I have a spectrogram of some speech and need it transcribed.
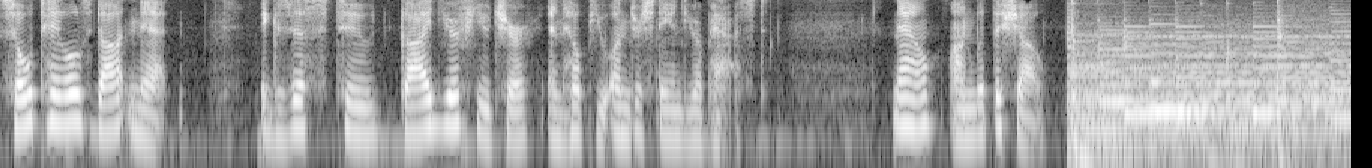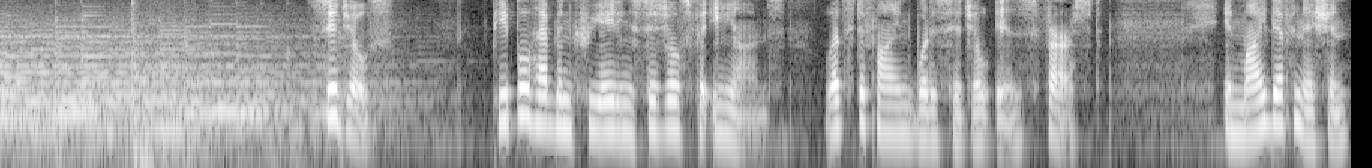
SoulTales.net exists to guide your future and help you understand your past. Now, on with the show. Sigils. People have been creating sigils for eons. Let's define what a sigil is first. In my definition,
